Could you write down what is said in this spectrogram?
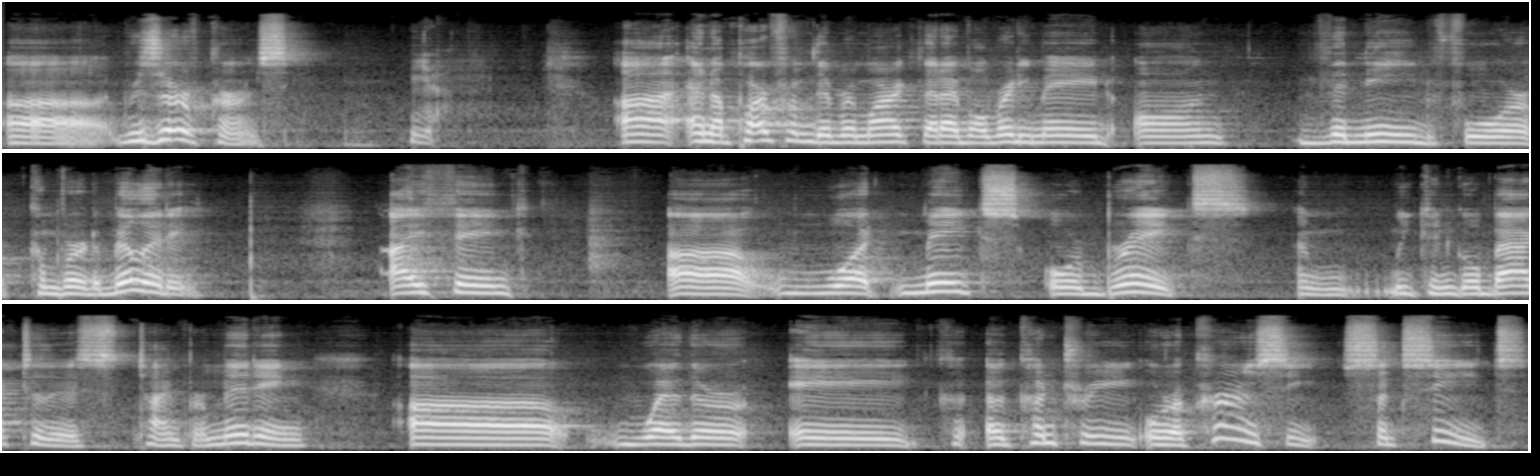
uh, reserve currency? Yeah. Uh, and apart from the remark that I've already made on the need for convertibility, I think uh, what makes or breaks, and we can go back to this time permitting, uh, whether a, a country or a currency succeeds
